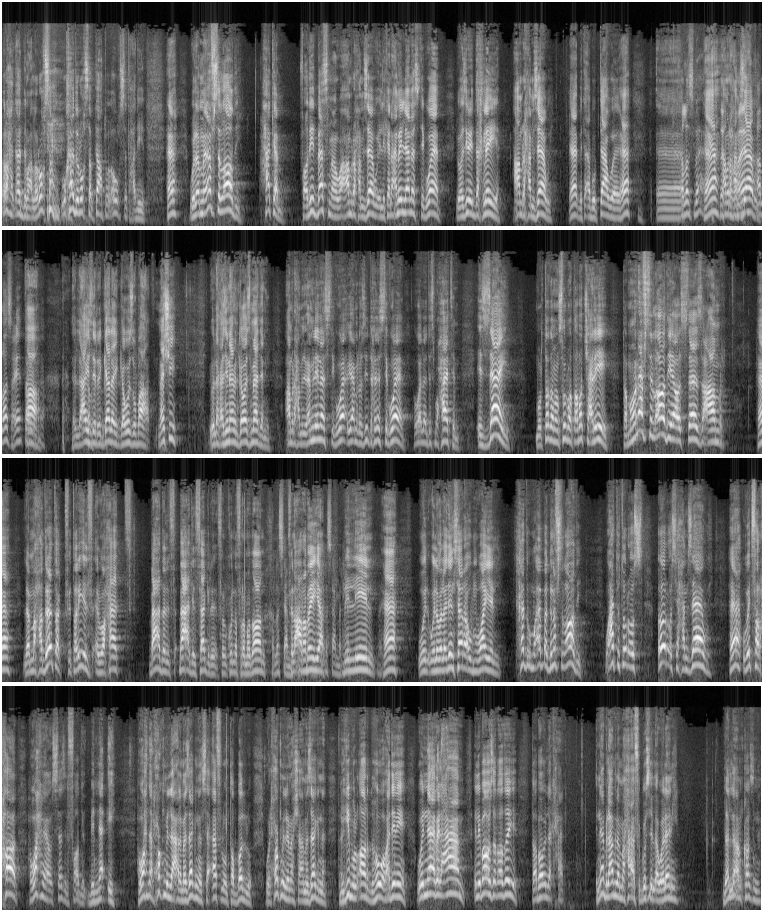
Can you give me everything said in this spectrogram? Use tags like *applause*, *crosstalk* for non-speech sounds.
راح اتقدم على رخصة *laughs* وخد الرخصة بتاعته رخصة حديد. ها؟ ولما نفس القاضي حكم في قضية بسمة وعمرو حمزاوي اللي كان عامل لي أنا استجواب لوزير الداخلية عمرو حمزاوي ها؟ بتاع أبو بتاع ها؟ آه خلاص بقى. ها؟ *laughs* عمرو حمزاوي. خلاص صحيح طيب آه. اللي عايز الرجالة يتجوزوا بعض. ماشي؟ يقول لك عايزين نعمل جواز مدني. عمرو حمزاوي يعمل لنا استجواب يعمل وزير الداخلية استجواب. هو اللي ده اسمه حاتم. إزاي مرتضى منصور ما اتقبضش عليه؟ طب ما هو نفس القاضي يا أستاذ عمرو. ها لما حضرتك في طريق الف... الواحات بعد الف... بعد الفجر في... كنا في رمضان خلاص يا في العربية خلاص يا. بالليل ها وال... والولدين سرقوا موبايل خدوا مؤبد بنفس القاضي وقعدت ترقص ارقص يا حمزاوي ها وبقيت فرحان. هو إحنا يا أستاذ الفاضل بننقي؟ هو إحنا الحكم اللي على مزاجنا نسقف له ونطبل له والحكم اللي مش على مزاجنا نجيبه الأرض هو وبعدين إيه؟ والنائب العام اللي بوظ القضية. طب هقول لك حاجة النائب العام لما حقق في الجزء الأولاني ده اللي أنقذنا.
